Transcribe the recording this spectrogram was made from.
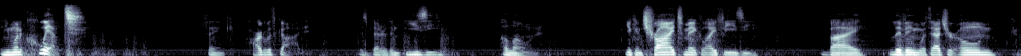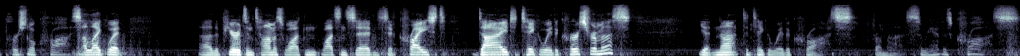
and you want to quit, think hard with God is better than easy alone. You can try to make life easy by living without your own kind of personal cross. I like what uh, the Puritan Thomas Watson, Watson said. He said, Christ died to take away the curse from us, yet not to take away the cross from us. So we have this cross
